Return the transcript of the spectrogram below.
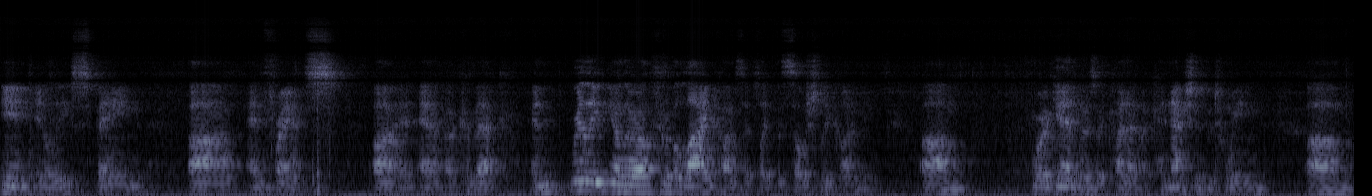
in Italy, Spain, uh, and France, uh, and, uh, Quebec. And really, you know, there are sort of allied concepts like the social economy, um, where again, there's a kind of a connection between um,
